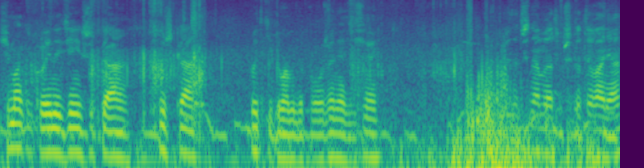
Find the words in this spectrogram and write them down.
Siemanko, kolejny dzień, szybka puszka. Płytki tu mamy do położenia dzisiaj. Zaczynamy od przygotowania.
